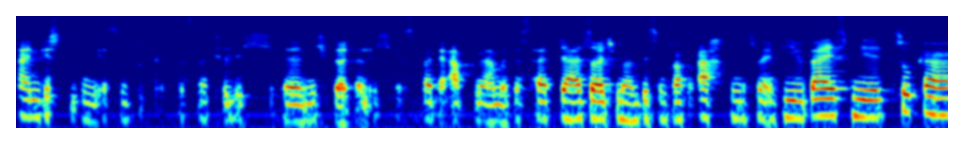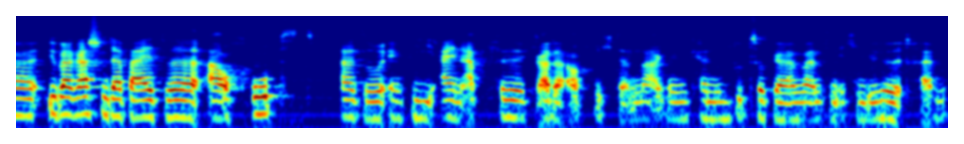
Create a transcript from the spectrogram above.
angestiegen ist, dass das natürlich äh, nicht förderlich ist bei der Abnahme. Das heißt, da sollte man ein bisschen drauf achten, dass man irgendwie Weißmehl, Zucker, überraschenderweise auch Obst also irgendwie ein Apfel, gerade auf nüchtern Magen, kann den Blutzucker wahnsinnig in die Höhe treiben.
